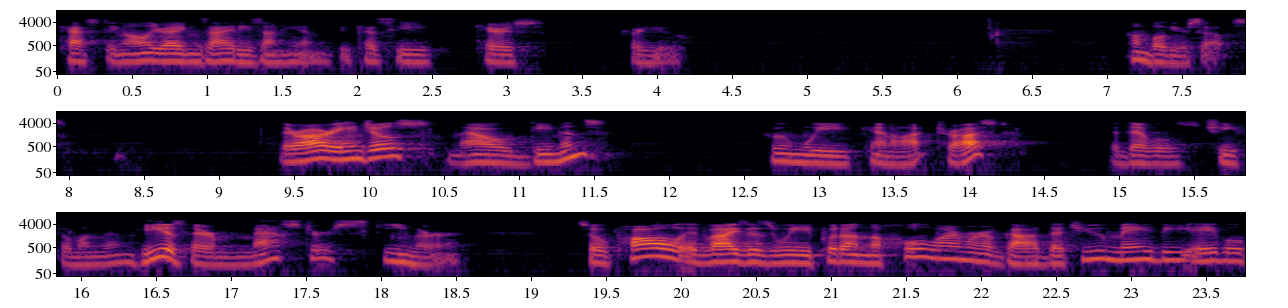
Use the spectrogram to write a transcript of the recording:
casting all your anxieties on him because he cares for you. Humble yourselves. There are angels, now demons, whom we cannot trust the devil's chief among them. He is their master schemer. So Paul advises we put on the whole armor of God that you may be able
